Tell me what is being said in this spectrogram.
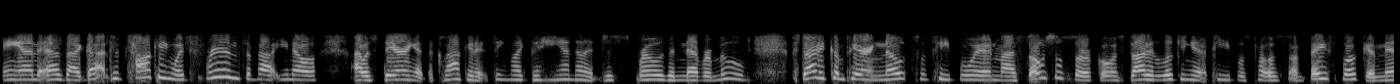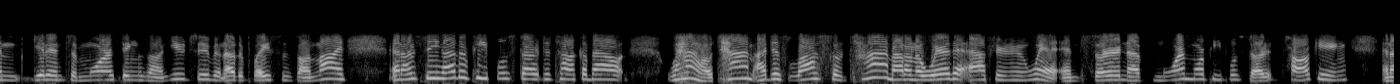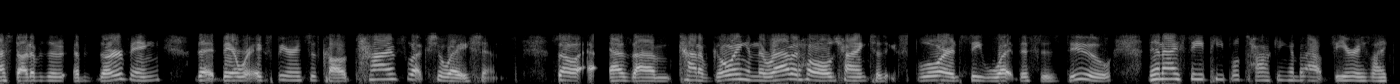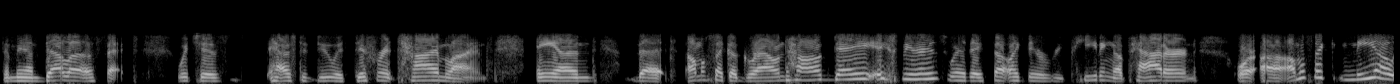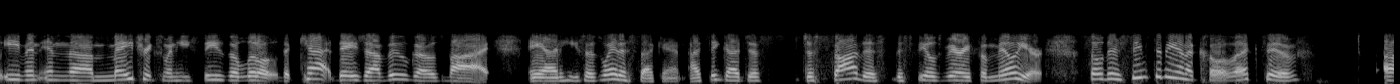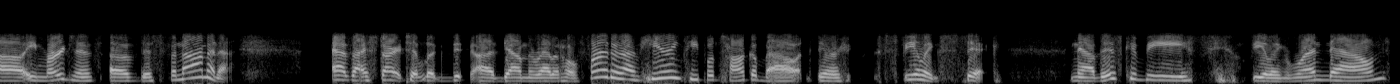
And as I got to talking with friends about, you know, I was staring at the clock and it seemed like the hand on it just froze and never moved. I Started comparing notes with people in my social circle and started looking at people's posts on Facebook and then get into more things on YouTube and other places online. And I'm seeing other people start to talk about, wow, time, I just lost some time. I don't know where the afternoon went. And sure enough, more and more people started talking and I started observing that there were experiences called time fluctuations. So as I'm kind of going in the rabbit hole trying to explore and see what this is due, then I see people talking about theories like the Mandela effect, which is has to do with different timelines and that almost like a groundhog day experience where they felt like they were repeating a pattern or uh, almost like Neo even in the Matrix when he sees a little the cat deja vu goes by and he says, "Wait a second, I think I just just saw this. This feels very familiar." So there seems to be in a collective uh, emergence of this phenomena. As I start to look uh, down the rabbit hole further, I'm hearing people talk about their feeling sick. Now, this could be feeling run down,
